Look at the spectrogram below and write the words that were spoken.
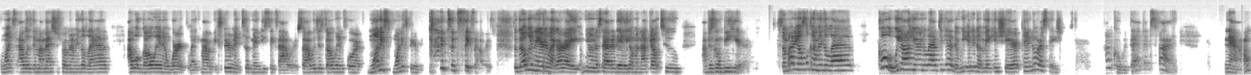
once i was in my master's program in the lab I will go in and work. Like my experiment took maybe six hours. So I would just go in for one ex- one experiment. it took six hours. So go in there like, all right, I'm here on a Saturday. I'm gonna knock out two. I'm just gonna be here. Somebody else will come in the lab. Cool. We all here in the lab together. We ended up making shared Pandora stations. I'm cool with that. That's fine. Now,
